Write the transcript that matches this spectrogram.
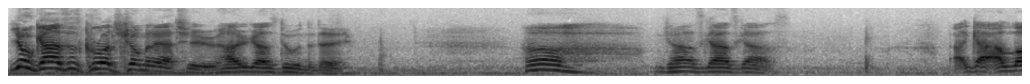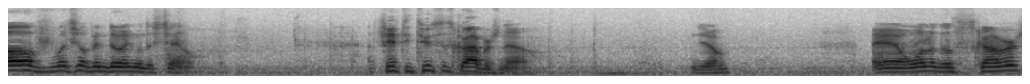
Yo guys, it's Grudge coming at you. How you guys doing today? Oh, guys, guys, guys. I got I love what y'all been doing with this channel. 52 subscribers now. You know? And one of the subscribers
